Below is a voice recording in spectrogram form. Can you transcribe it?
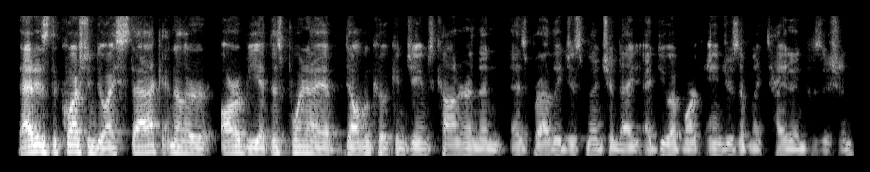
that is the question. Do I stack another RB? At this point, I have Dalvin Cook and James Conner. And then, as Bradley just mentioned, I, I do have Mark Andrews at my tight end position.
